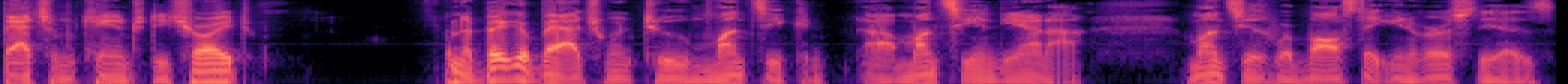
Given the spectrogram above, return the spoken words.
Batch of them came to Detroit. And the bigger batch went to Muncie, uh, Muncie, Indiana. Muncie is where Ball State University is.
